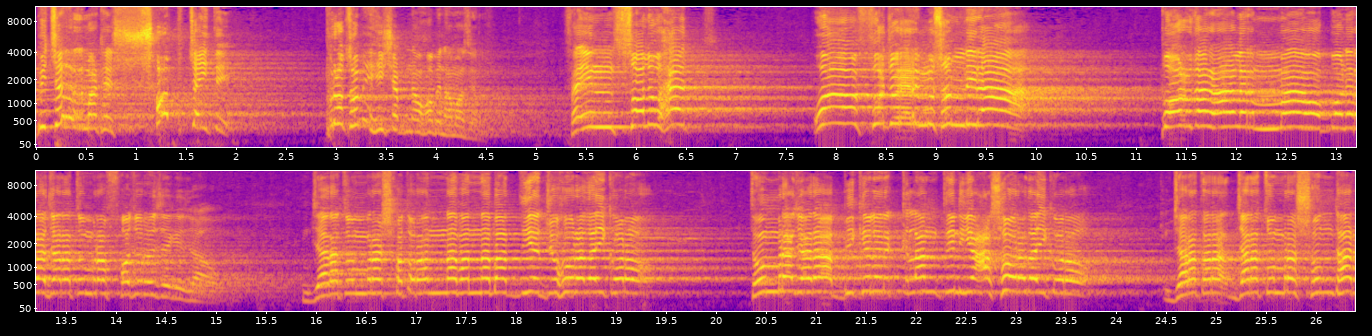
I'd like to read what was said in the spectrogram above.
বিচারের মাঠে সব চাইতে প্রথমে হিসাব নেওয়া হবে নামাজের ফাইন সলুহাত ও ফজরের মুসল্লিরা, পর্দার আড়ালের মা ও বোনেরা, যারা তোমরা ফজরে জেগে যাও, যারা তোমরা শত রান্না বান্না বাদ দিয়ে জোহর আদায় করো, তোমরা যারা বিকেলের ক্লান্তি নিয়ে আসর আদায় করো, যারা তারা, যারা তোমরা সন্ধ্যার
